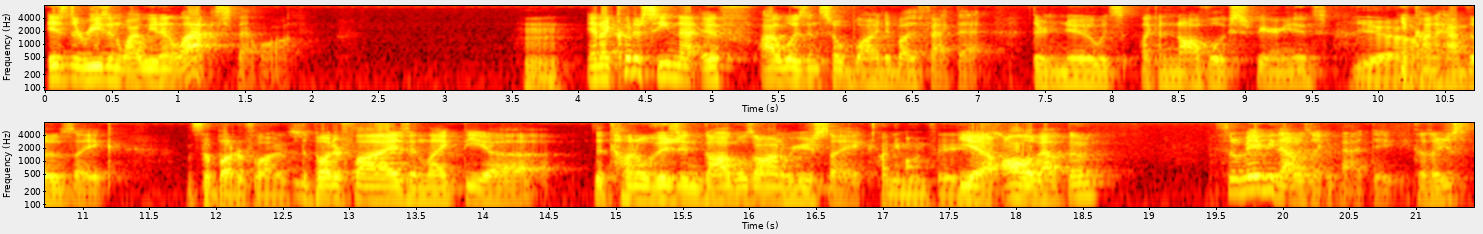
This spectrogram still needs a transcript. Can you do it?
is the reason why we didn't last that long. hmm. And I could have seen that if I wasn't so blinded by the fact that they're new. It's like a novel experience. Yeah. You kind of have those like It's the butterflies. the butterflies and like the uh, the tunnel vision goggles on, where you're just like, honeymoon phase. yeah, all about them. So maybe that was like a bad date because I just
